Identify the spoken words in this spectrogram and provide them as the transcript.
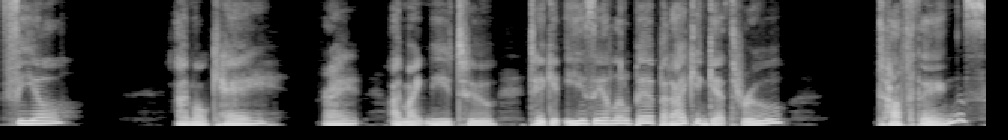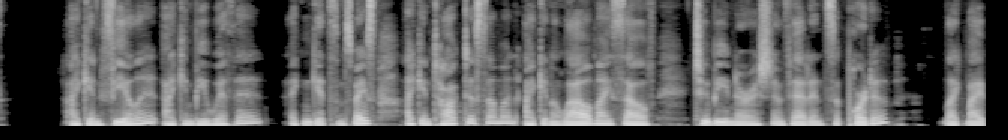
feel I'm okay, right? I might need to take it easy a little bit, but I can get through tough things. I can feel it. I can be with it. I can get some space. I can talk to someone. I can allow myself to be nourished and fed and supportive, like my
